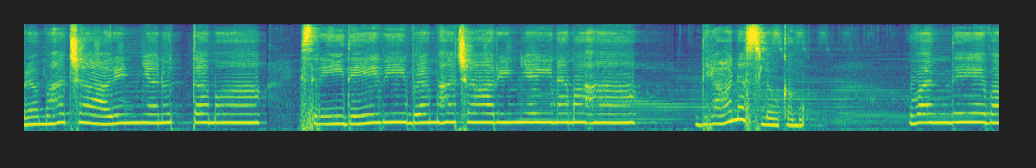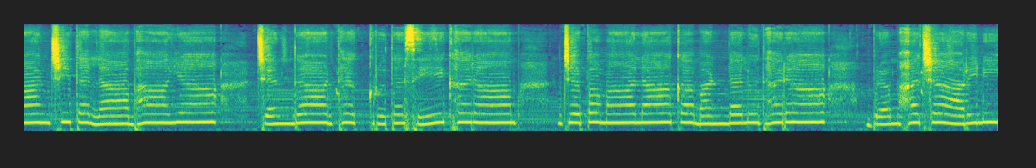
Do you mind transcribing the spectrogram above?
ब्रह्मचारिण्यनुत्तमा శ్రీదేవి బ్రహ్మచారిణ్యై నమ ధ్యాన శ్లోకము वन्दे वाञ्छितलाभाय चन्द्रार्धकृतशेखरां जपमालाकमण्डलुधरा ब्रह्मचारिणी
